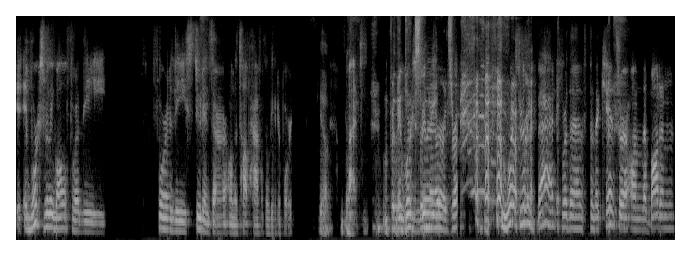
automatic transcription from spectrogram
It, it works really well for the for the students that are on the top half of the leaderboard. Yeah. But for the it works really, nerds, right? it works really bad for the for the kids who are on the bottom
